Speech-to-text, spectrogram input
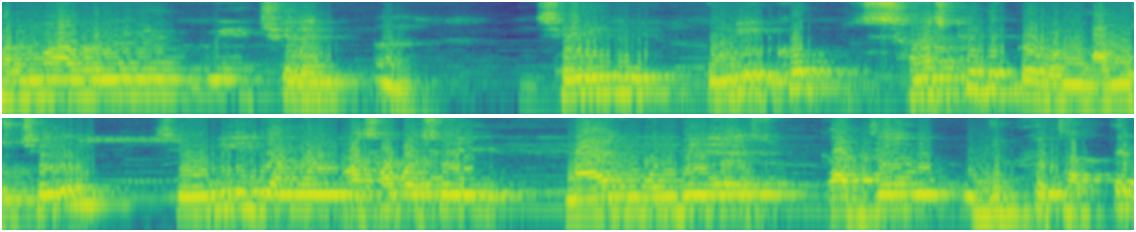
ধর্মাবলম্বী ছিলেন। সেই উনি খুব সংস্কৃতি প্রবণ মানুষ ছিলেন। সে উনি যেমন পাশাপাশি মায়ের মন্দিরের কাজে যুক্ত থাকতেন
